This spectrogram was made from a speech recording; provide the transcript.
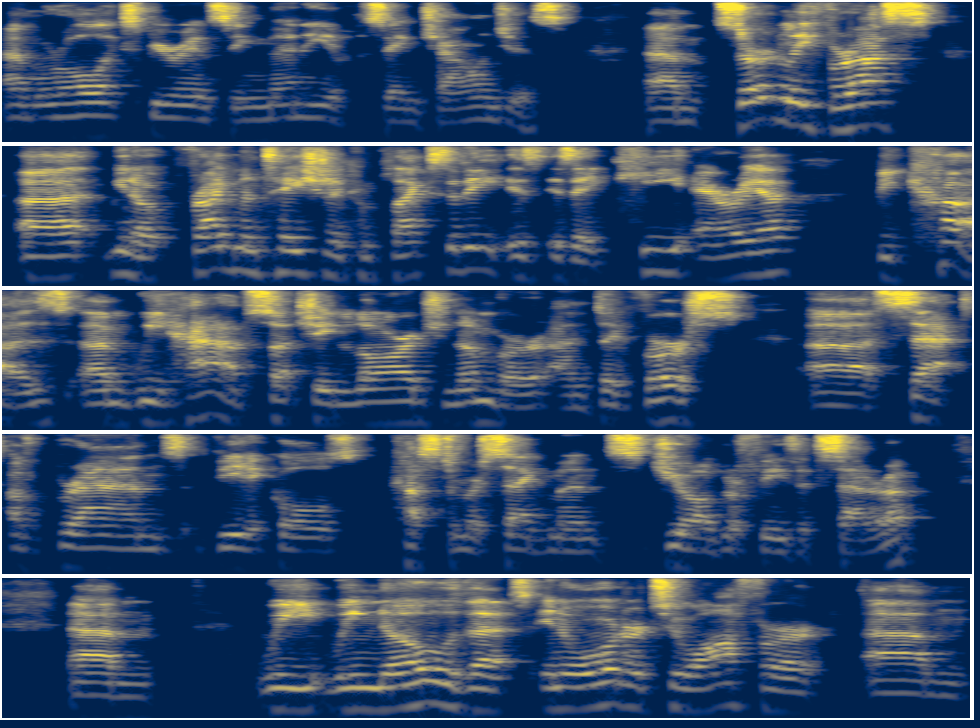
And we're all experiencing many of the same challenges. Um, certainly for us, uh, you know, fragmentation and complexity is, is a key area because um, we have such a large number and diverse uh, set of brands, vehicles, customer segments, geographies, etc. Um, we we know that in order to offer um,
